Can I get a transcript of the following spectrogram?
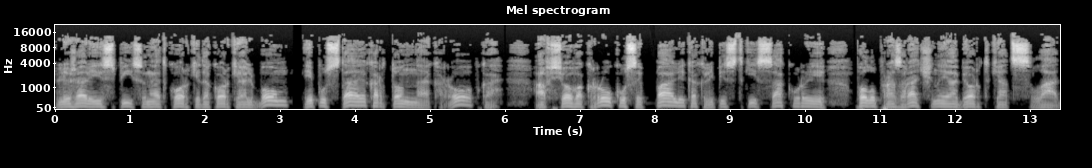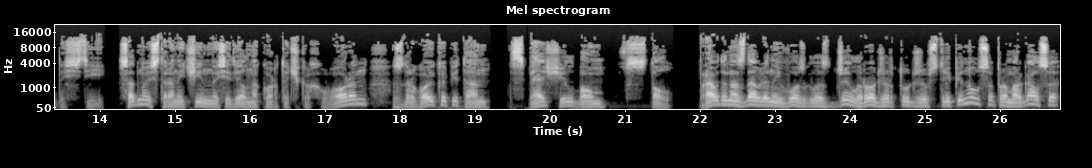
лежали исписанный от корки до корки альбом и пустая картонная коробка, а все вокруг усыпали, как лепестки сакуры, полупрозрачные обертки от сладостей. С одной стороны чинно сидел на корточках ворон, с другой — капитан, спящий лбом в стол. Правда, на сдавленный возглас Джилл Роджер тут же встрепенулся, проморгался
